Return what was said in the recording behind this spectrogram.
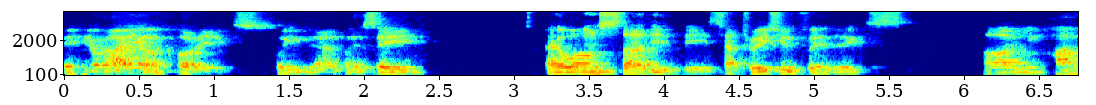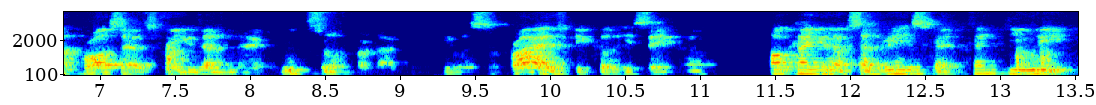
Hawaiian colleagues, for example, saying, I once studied the saturation physics uh, in hard process, for example, like Upsilon production. He was surprised because he said, oh, how can you have saturation at 10 dB?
